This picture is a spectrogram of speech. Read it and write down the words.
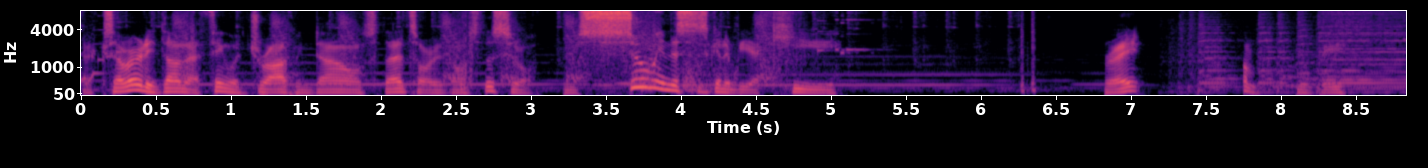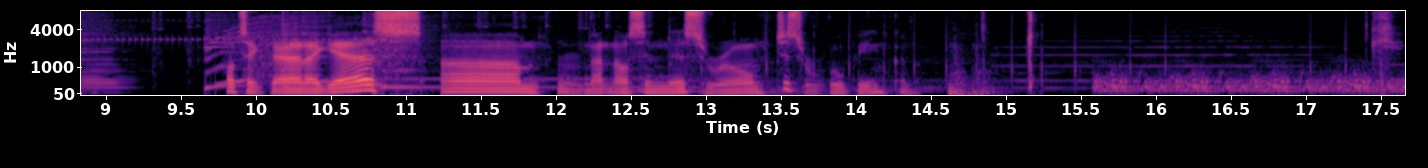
Because I've already done that thing with dropping down, so that's already done. So this is, I'm assuming this is going to be a key. Right? I'm be. I'll take that, I guess. Um, hmm, nothing else in this room. Just a rupee. Okay.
